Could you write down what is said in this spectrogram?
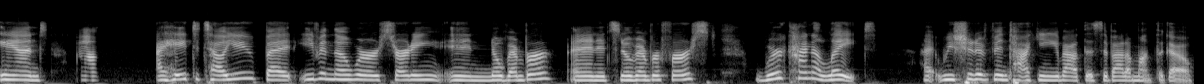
And um, I hate to tell you, but even though we're starting in November and it's November 1st, we're kind of late we should have been talking about this about a month ago.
